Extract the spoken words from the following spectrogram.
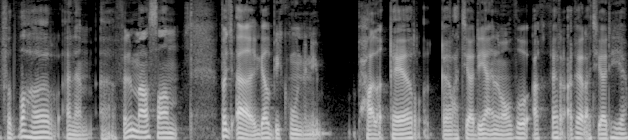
في الظهر ألم في المعصم. فجأة قلبي يكون يعني بحالة غير غير اعتيادية عن الموضوع غير غير اعتيادية.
